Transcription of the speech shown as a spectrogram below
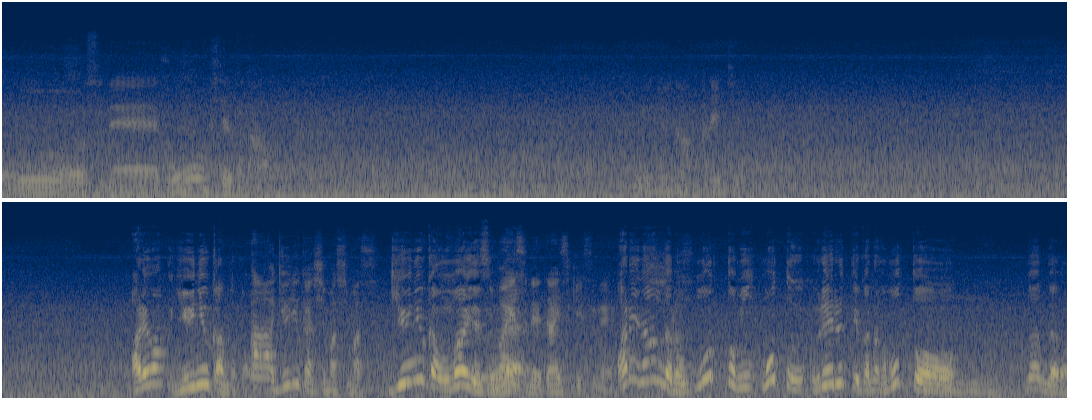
うですね。どうしてるかな牛乳のアレンジあれは牛乳缶とかは？ああ牛乳感しますします。牛乳缶うまいですよね。うまいですね。大好きですね。あれなんだろう？もっとみもっと売れるっていうかなんかもっと、うんうんうんなんだろ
